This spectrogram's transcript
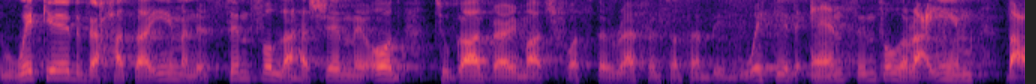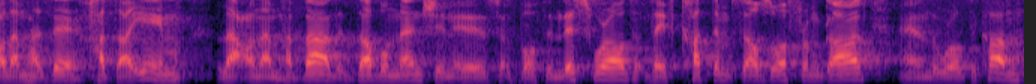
wicked, v'hataim, and they're sinful, lahashem me'od, to God very much. What's the reference of them being wicked and sinful? Ra'im, ba'olam hazeh, hataim, La'olam haba, the double mention is both in this world, they've cut themselves off from God, and in the world to come,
